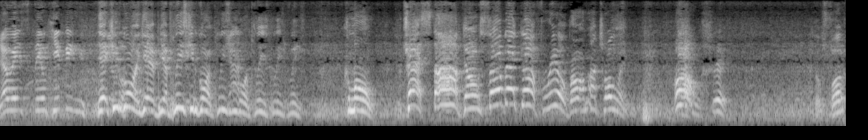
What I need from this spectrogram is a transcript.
Yeah, we're still keeping. Yeah, keep going. Yeah, yeah, please keep going. Please keep going. Please, please, please. Come on. Chat, stop, yo. Stop back up. For real, bro. I'm not trolling. Oh, shit. The fuck?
